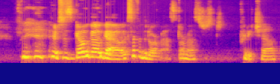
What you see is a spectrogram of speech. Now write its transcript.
They're just go, go, go, except for the dormouse. Dormouse is just pretty chill.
